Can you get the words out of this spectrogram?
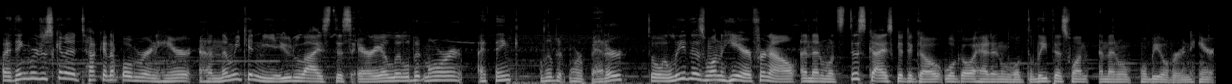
but I think we're just going to tuck it up over in here and then we can utilize this area a little bit more, I think, a little bit more better. So we'll leave this one here for now. And then once this guy's good to go, we'll go ahead and we'll delete this one and then we'll, we'll be over in here.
